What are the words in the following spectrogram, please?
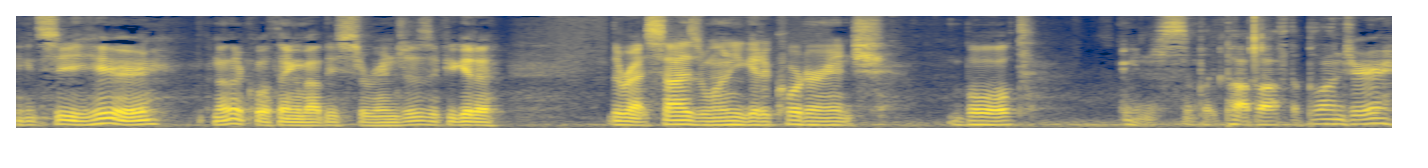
You can see here Another cool thing about these syringes, if you get a the right size one, you get a quarter inch bolt, you can just simply pop off the plunger.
